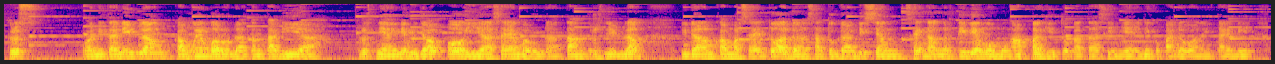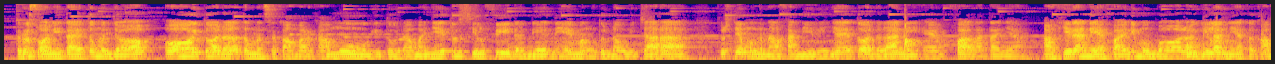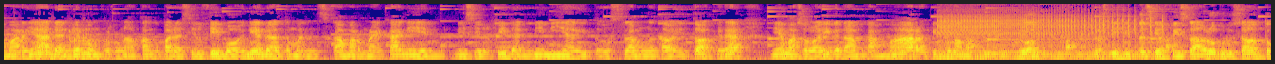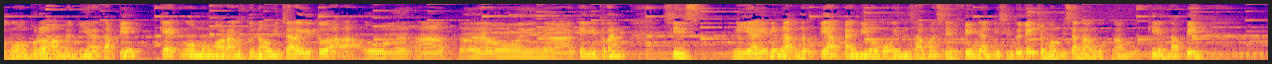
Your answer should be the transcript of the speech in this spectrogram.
Terus wanita ini bilang kamu yang baru datang tadi ya? Terus Nia ini menjawab oh iya saya yang baru datang. Terus dia bilang di dalam kamar saya itu ada satu gadis yang saya nggak ngerti dia ngomong apa gitu kata Sinia ini kepada wanita ini. Terus wanita itu menjawab, oh itu adalah teman sekamar kamu gitu. Namanya itu Sylvie dan dia ini emang tunawicara. Terus dia mengenalkan dirinya itu adalah nih Eva katanya. Akhirnya nih Eva ini membawa lagi lah nih ya ke kamarnya dan dia memperkenalkan kepada Sylvie bahwa ini adalah teman sekamar mereka nih, nih Sylvie dan ini Nia gitu. Setelah mengetahui itu akhirnya Nia masuk lagi ke dalam kamar, pintu kamar ditutup. Terus di situ Sylvie selalu berusaha untuk ngobrol sama Nia, tapi kayak ngomong orang tunawicara gitu, kayak gitu kan si Nia ini nggak ngerti apa yang diomongin sama Sylvie dan di situ dia cuma bisa ngangguk-nganggukin tapi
